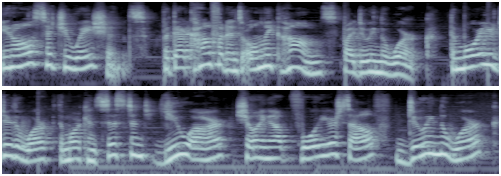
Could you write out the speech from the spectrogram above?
in all situations. But that confidence only comes by doing the work. The more you do the work, the more consistent you are showing up for yourself, doing the work,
